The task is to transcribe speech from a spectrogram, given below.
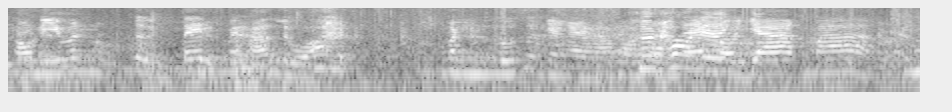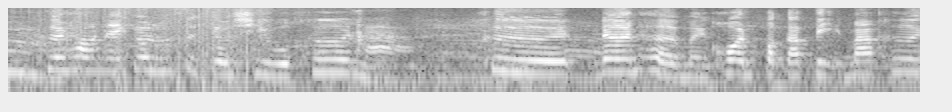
เท่านี้มันตื่นเต้นไหมคะหรือว่า มันรู้สึกยังไงคะเพราะคือตเท่าอนแรนี้ กเรายากมากมคือท้องนี้ก็รู้สึกเกียวชิวขึ้น ค่ะ คือเดินเหินเหมือนคนปกติมากขึ้น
